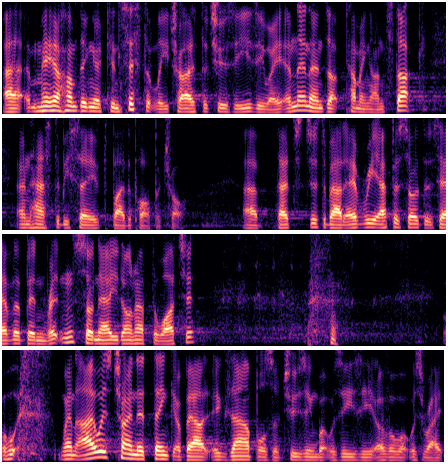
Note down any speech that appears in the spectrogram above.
Uh, Mayor Humdinger consistently tries to choose the easy way and then ends up coming unstuck and has to be saved by the Paw Patrol. Uh, that's just about every episode that's ever been written, so now you don't have to watch it. when I was trying to think about examples of choosing what was easy over what was right,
